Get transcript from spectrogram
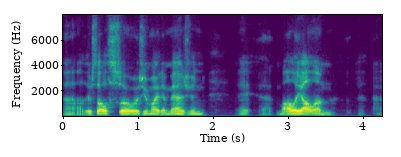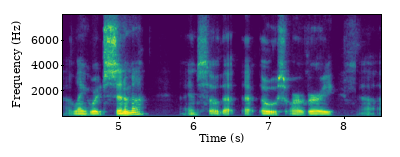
Uh, there's also, as you might imagine, a, a Malayalam uh, language cinema, and so that, that those are very uh,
